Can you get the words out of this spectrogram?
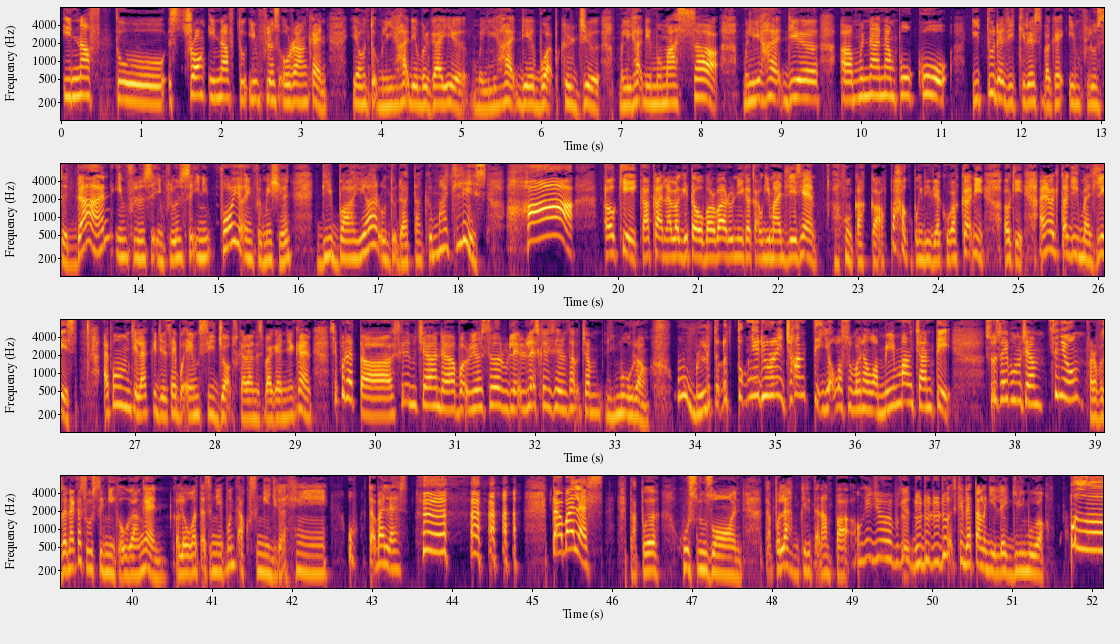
enough to strong enough to influence orang kan? Yang untuk melihat dia bergaya melihat dia buat pekerja melihat dia memasak melihat dia uh, menanam pokok. Itu dah dikira sebagai influencer. Dan influencer-influencer ini for your information dibayar untuk datang ke majlis. Ha! Okey kakak nak bagi tahu baru-baru ni kakak pergi majlis kan? Oh kakak apa aku panggil diri aku kakak ni? Okey I nak bagi tahu pergi majlis. I pun menjelaka je saya buat MC job sekarang dan sebagainya kan? Saya pun datang uh, Sekali macam dah buat rehearsal Relax-relax sekali Saya letak macam lima orang. Oh meletup-letupnya dia orang ni. Cantik. Ya Allah subhanallah. Memang cantik. So saya pun macam Senyum. Farah Fuzana kan suruh sengih kat orang kan. Kalau orang tak sengih pun Aku sengih juga. He. Oh tak balas tak balas Tak apa Husnuzon Tak apalah Mungkin dia tak nampak Okay je Duduk-duduk Sekali datang lagi Lagi lima orang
